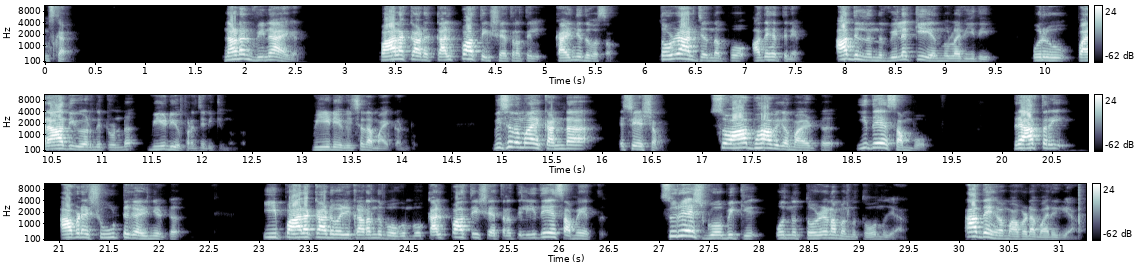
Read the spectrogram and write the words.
നമസ്കാരം. നടൻ വിനായകൻ പാലക്കാട് കൽപ്പാത്തി ക്ഷേത്രത്തിൽ കഴിഞ്ഞ ദിവസം തൊഴാൻ ചെന്നപ്പോൾ അദ്ദേഹത്തിനെ അതിൽ നിന്ന് വിലക്കി എന്നുള്ള രീതിയിൽ ഒരു പരാതി ഉയർന്നിട്ടുണ്ട് വീഡിയോ പ്രചരിക്കുന്നുണ്ട്. വീഡിയോ വിശദമായി കണ്ടു. വിശദമായി കണ്ട ശേഷം സ്വാഭാവികമായിട്ട് ഇതേ സംഭവം. രാത്രി അവിടെ ഷൂട്ട് കഴിഞ്ഞിട്ട് ഈ പാലക്കാട് വഴി കടന്നു പോകുമ്പോൾ കൽപ്പാത്തി ക്ഷേത്രത്തിൽ ഇതേ സമയത്ത് സുരേഷ് ഗോപിക്ക് ഒന്ന് തൊഴണമെന്ന് തോന്നുകയാണ്. അദ്ദേഹം അവിടെ വരികയാണ്.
